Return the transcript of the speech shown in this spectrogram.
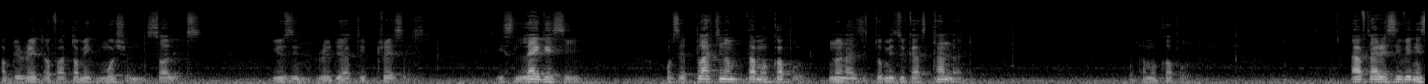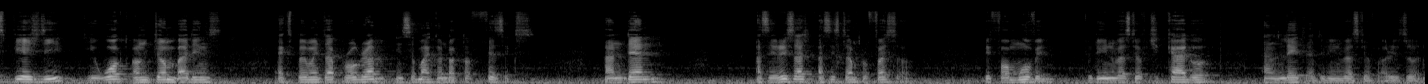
of the rate of atomic motion in solids using radioactive tracers. His legacy was a platinum thermocouple known as the Tomizuka Standard thermocouple. After receiving his PhD, he worked on John Bardeen's experimental program in semiconductor physics, and then as a research assistant professor before moving to the University of Chicago and later to the University of Arizona.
